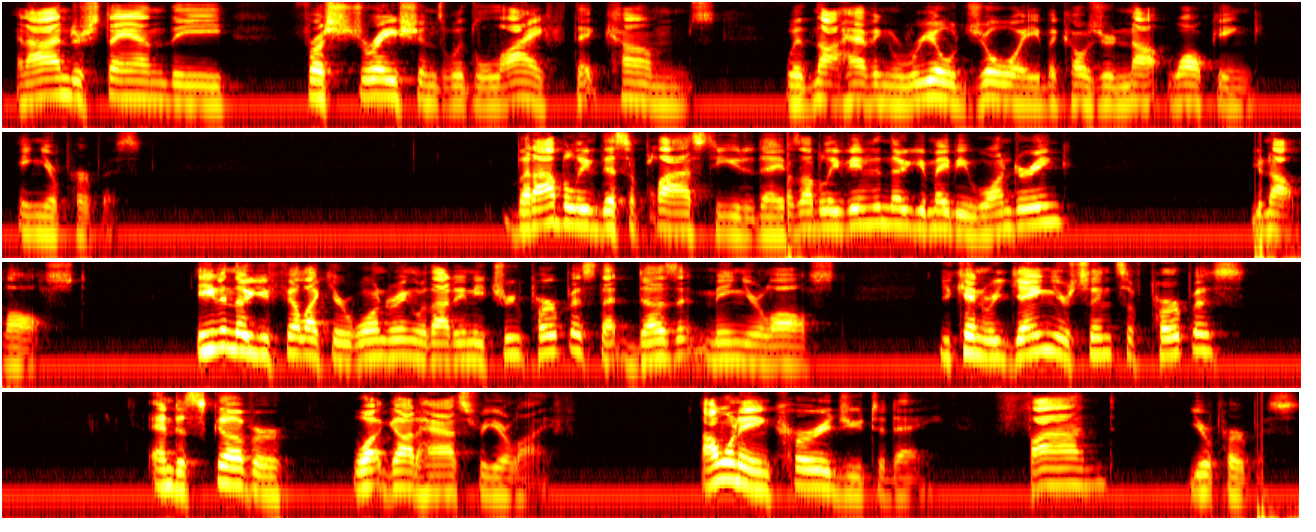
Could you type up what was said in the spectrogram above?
And I understand the frustrations with life that comes with not having real joy because you're not walking in your purpose. But I believe this applies to you today because I believe even though you may be wondering, you're not lost. Even though you feel like you're wandering without any true purpose, that doesn't mean you're lost. You can regain your sense of purpose and discover what God has for your life. I want to encourage you today find your purpose.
